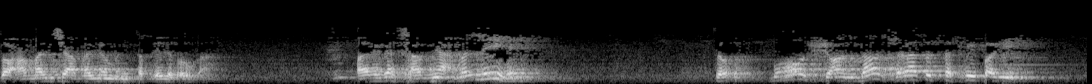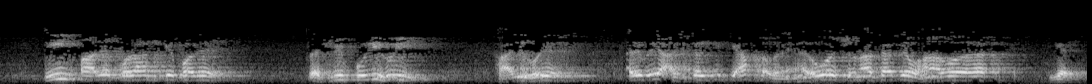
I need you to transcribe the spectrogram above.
تو عمل سے عمل میں منتقل ہوگا۔ اور اگر سامنے عمل نہیں ہے، تو بہت شاندار سرا تو تصویر پڑی تین پارے قرآن کے پڑھے تصویر پوری ہوئی، خالی ہوئے۔ ارے بھائی، آج کل کی کیا خبریں ہیں؟ وہ سنا تھا کہ وہاں وہ گئے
